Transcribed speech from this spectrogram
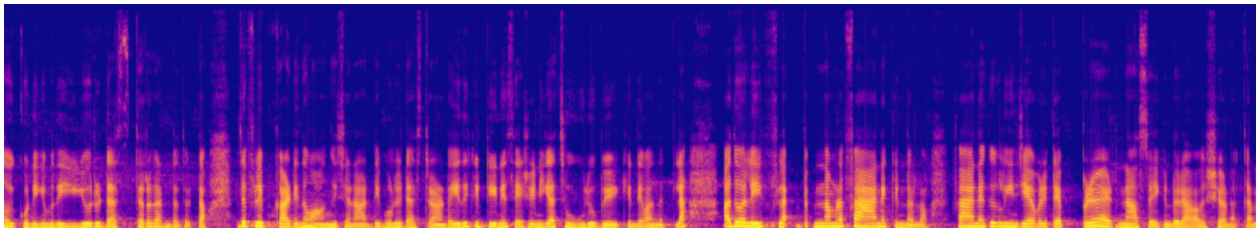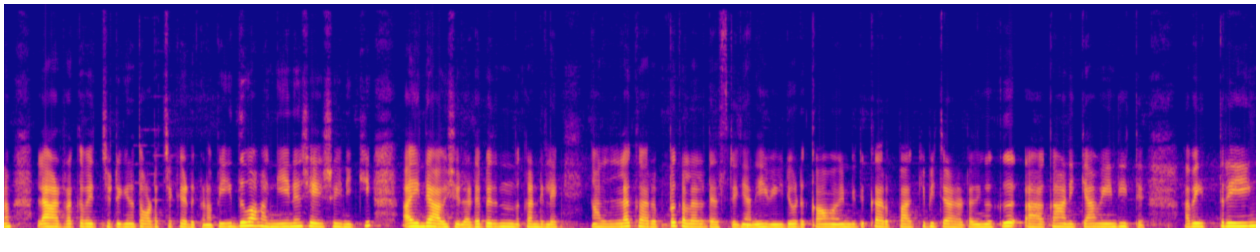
നോക്കിക്കൊണ്ടിരിക്കുമ്പോൾ ഈ ഒരു ഡസ്റ്റർ കണ്ടത് കേട്ടോ ഇത് ഫ്ലിപ്കാർട്ടിൽ നിന്ന് വാങ്ങിച്ചാണ് അടിപൊളി ഡസ്റ്ററാണ് കേട്ടോ ഇത് കിട്ടിയതിന് ശേഷം എനിക്ക് ആ ചൂൽ ഉപയോഗിക്കേണ്ടി വന്നിട്ടില്ല. അതുപോലെ ഈ ഫ്ലാ നമ്മുടെ ഫാനൊക്കെ ഉണ്ടല്ലോ ഫാനൊക്കെ ക്ലീൻ ചെയ്യാൻ വേണ്ടിയിട്ട് എപ്പോഴും ഏട്ടനെ ആശ്രയിക്കേണ്ട ഒരു ആവശ്യമാണ്. കാരണം ലാഡറൊക്കെ വെച്ചിട്ട് ഇങ്ങനെ തുടച്ചൊക്കെ എടുക്കണം. അപ്പോൾ ഇത് വാങ്ങിയതിന് ശേഷം എനിക്ക് അതിന്റെ ആവശ്യമില്ല. ഇപ്പോൾ ഇത് കണ്ടില്ലേ? നല്ല കറുപ്പ് കളർ ഡസ്റ്റ് ഞാൻ ഈ വീഡിയോ എടുക്കാൻ വേണ്ടിയിട്ട് കറുപ്പാക്കി പിച്ചാണ് കേട്ടോ നിങ്ങൾക്ക് കാണിക്കാൻ വേണ്ടിയിട്ട്. അപ്പോൾ ഇത്രയും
